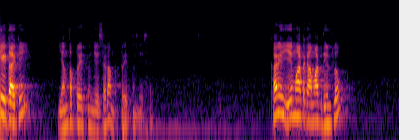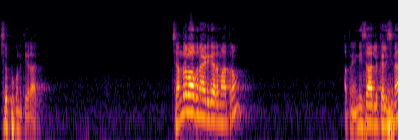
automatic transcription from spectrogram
చేయటానికి ఎంత ప్రయత్నం చేశాడో అంత ప్రయత్నం చేశాడు. కానీ ఏ మాటకు ఆ మాట దీంట్లో? చెప్పుకుని తీరాలి. చంద్రబాబు నాయుడు గారు మాత్రం అతను ఎన్నిసార్లు కలిసినా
